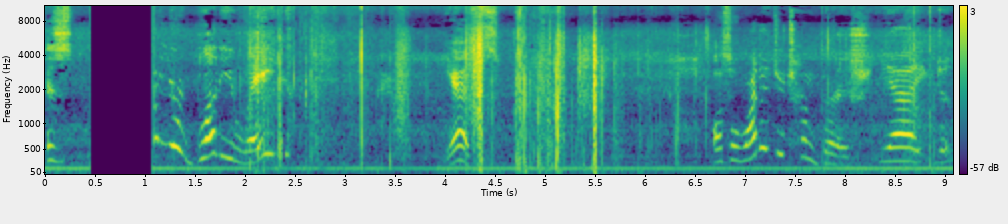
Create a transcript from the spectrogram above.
Is your bloody leg? Yes. Also, why did you turn British? Yeah, just,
